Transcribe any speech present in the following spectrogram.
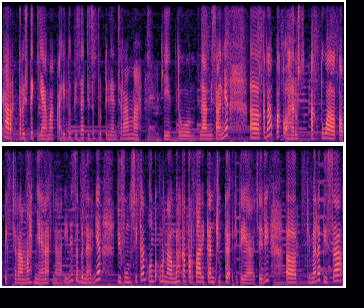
karakteristiknya maka itu bisa disebut dengan ceramah gitu. Nah, misalnya uh, kenapa kok harus aktual topik ceramahnya? Nah, ini sebenarnya difungsikan untuk menambah ketertarikan juga gitu ya. Jadi uh, gimana bisa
